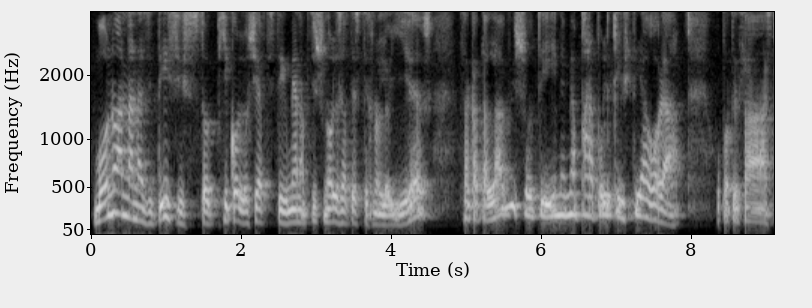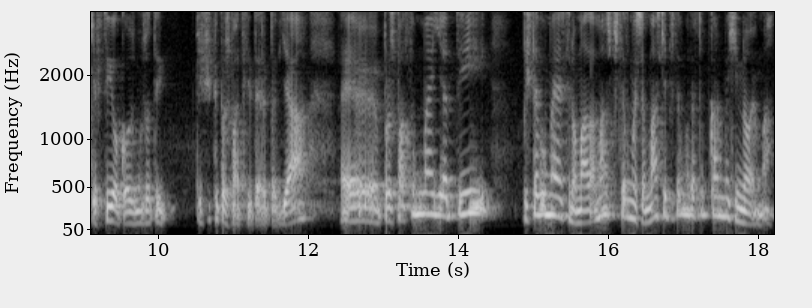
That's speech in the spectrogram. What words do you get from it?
Μόνο αν αναζητήσεις το ποιοι κολοσσοί αυτή τη στιγμή αναπτύσσουν όλες αυτές τις τεχνολογίες, θα καταλάβεις ότι είναι μια πάρα πολύ κλειστή αγορά. Οπότε θα σκεφτεί ο κόσμος ότι και εσείς τι προσπαθείτε, ρε παιδιά; Ε, προσπαθούμε γιατί πιστεύουμε στην ομάδα μας, πιστεύουμε σε εμάς και πιστεύουμε ότι αυτό που κάνουμε έχει νόημα.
